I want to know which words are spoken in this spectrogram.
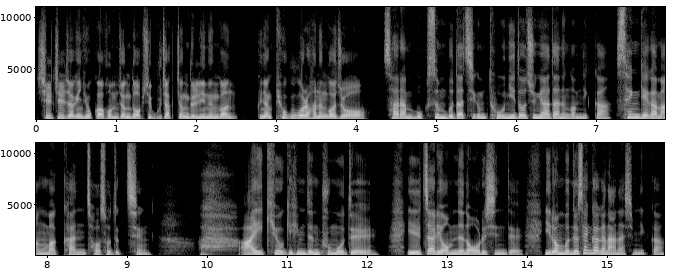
실질적인 효과 검증도 없이 무작정 늘리는 건 그냥 표국을 하는 거죠. 사람 목숨보다 지금 돈이 더 중요하다는 겁니까? 생계가 막막한 저소득층. 아, 아이 키우기 힘든 부모들, 일자리 없는 어르신들, 이런 분들 생각은 안 하십니까?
